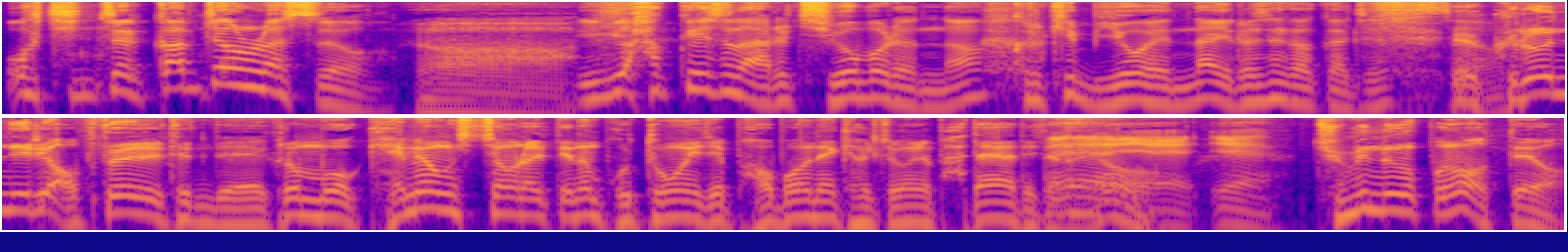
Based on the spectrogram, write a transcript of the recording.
어 진짜 깜짝 놀랐어요. 야 이게 학교에서 나를 지워버렸나? 그렇게 미워했나? 이런 생각까지 했어요. 그런 일이 없어야 될 텐데. 그럼 뭐 개명 신청을 할 때는 보통은 이제 법원의 결정을 받아야 되잖아요. 예, 예, 예. 주민등록번호는 어때요?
